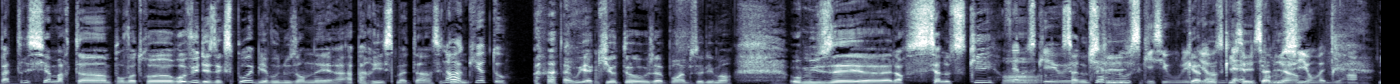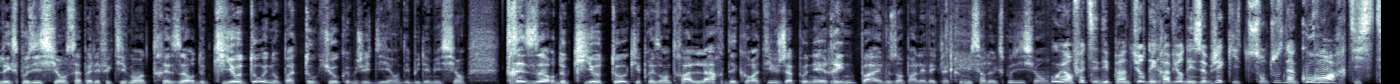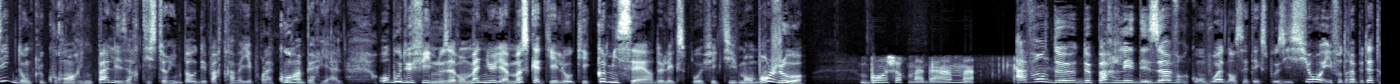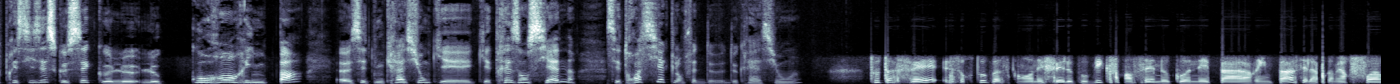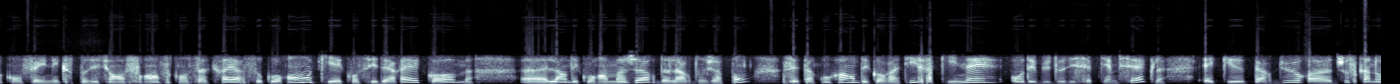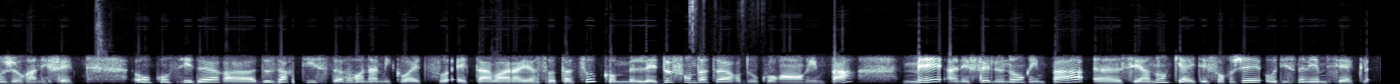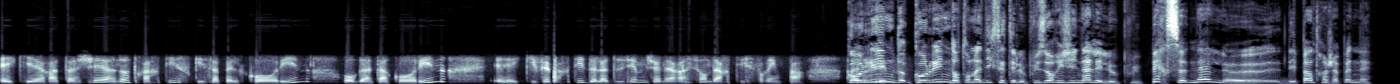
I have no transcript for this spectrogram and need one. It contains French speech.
Patricia Martin, pour votre revue des expos, eh bien vous nous emmenez à Paris ce matin. Non, à Kyoto. oui, à Kyoto, au Japon, absolument. Au musée, euh, alors Cernuschi, Cernuschi, oui. Cernuschi, si vous voulez Cernuschi, c'est italien. on va dire. Hein. L'exposition s'appelle effectivement Trésor de Kyoto et non pas Tokyo, comme j'ai dit en début d'émission. Trésor de Kyoto qui présentera l'art décoratif japonais Rinpa et vous en parlez avec la commissaire de l'exposition? Oui, en fait, c'est des peintures, des gravures, des objets qui sont tous d'un courant artistique. Donc le courant Rinpa, les artistes Rinpa au départ travaillaient pour la cour impériale. Au bout du fil, nous avons Manuela Moscatiello qui est commissaire de l'expo, effectivement bonjour. Bonjour madame. Avant de, parler des œuvres qu'on voit dans cette exposition, il faudrait peut-être préciser ce que c'est que le, courant Rinpa. Euh, c'est une création qui est, qui est très ancienne. C'est trois siècles en fait de, création. Hein. Tout à fait, et surtout parce qu'en effet, le public français ne connaît pas Rimpa. C'est la première fois qu'on fait une exposition en France consacrée à ce courant qui est considéré comme euh, l'un des courants majeurs de l'art du Japon. C'est un courant décoratif qui naît au début du XVIIe siècle et qui perdure euh, jusqu'à nos jours, en effet. On considère euh, deux artistes, Honami Koetsu et Tawara Yasotatsu, comme les deux fondateurs du courant Rimpa. Mais en effet, le nom Rimpa, euh, c'est un nom qui a été forgé au XIXe siècle et qui est rattaché à un autre artiste qui s'appelle Korin, Ogata Korin, et qui fait partie de la deuxième génération d'artistes Rimpa. Korin, dont on a dit que c'était le plus original et le plus personnel euh, des peintres japonais.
